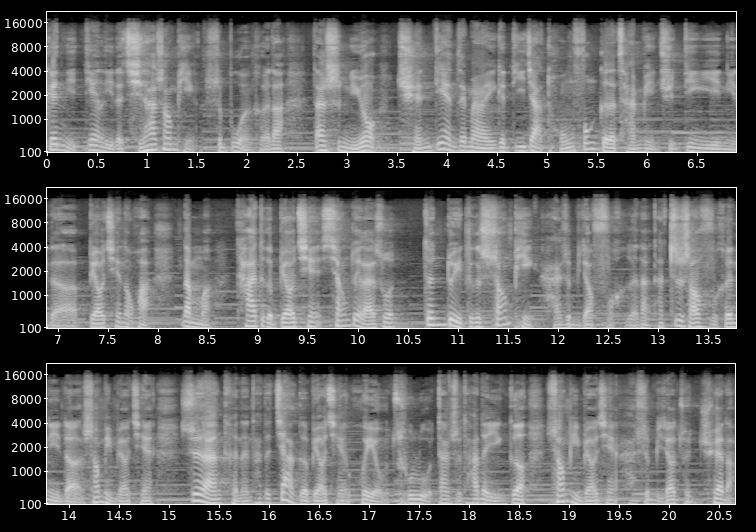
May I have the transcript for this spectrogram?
跟你店里的其他商品是不吻合的。但是你用全店这么样一个低价同风。风格的产品去定义你的标签的话，那么它这个标签相对来说针对这个商品还是比较符合的，它至少符合你的商品标签。虽然可能它的价格标签会有出入，但是它的一个商品标签还是比较准确的。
